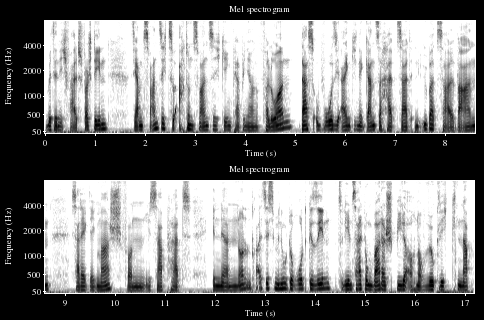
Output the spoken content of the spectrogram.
bitte nicht falsch verstehen. Sie haben 20 zu 28 gegen Perpignan verloren. Das, obwohl sie eigentlich eine ganze Halbzeit in Überzahl waren. Sadek Degmash von USAP hat in der 39. Minute rot gesehen. Zu dem Zeitpunkt war das Spiel auch noch wirklich knapp.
